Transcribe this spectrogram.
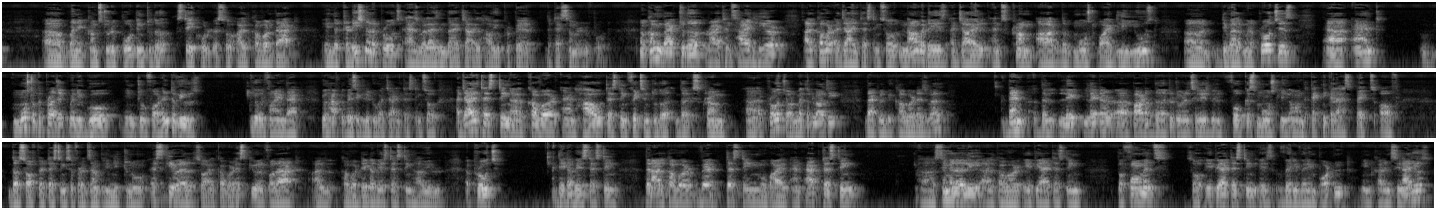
uh, when it comes to reporting to the stakeholders. So i'll cover that in the traditional approach as well as in the agile how you prepare the test summary report. Now coming back to the right hand side here i'll cover agile testing. So nowadays agile and scrum are the most widely used uh, development approaches uh, and most of the project when you go into for interviews you will find that you have to basically do agile testing. So agile testing i'll cover and how testing fits into the the scrum uh, approach or methodology that will be covered as well. Then the late, later uh, part of the tutorial series will focus mostly on the technical aspects of the software testing. So for example you need to know sql so i'll cover sql for that. I'll cover database testing how you'll approach database testing. Then i'll cover web testing mobile and app testing. Uh, similarly i'll cover api testing performance so API testing is very, very important in current scenarios.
